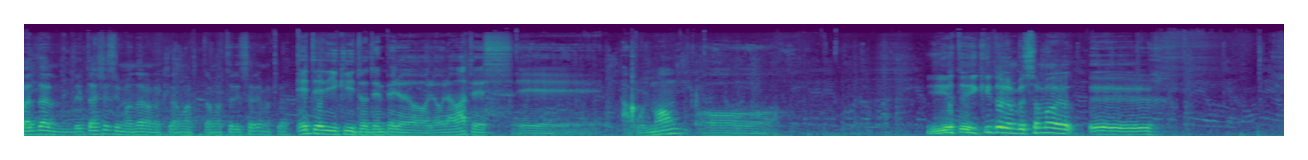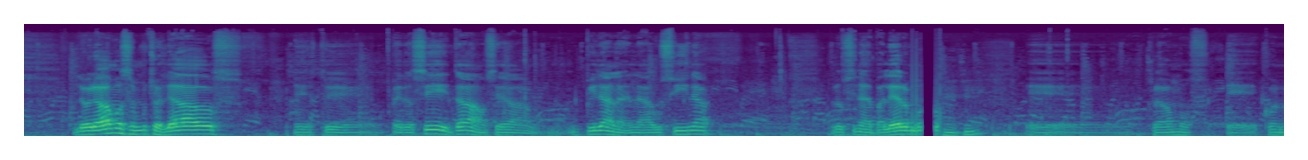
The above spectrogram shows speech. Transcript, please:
faltan detalles y mandar a mezclar, a masterizar y mezclar. ¿Este disquito, Tempero, lo grabaste eh, a pulmón o...? Y este disquito lo empezamos, eh, lo grabamos en muchos lados, este, pero sí, está, o sea, pila en la, en la usina, la usina de Palermo, eh, grabamos eh, con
